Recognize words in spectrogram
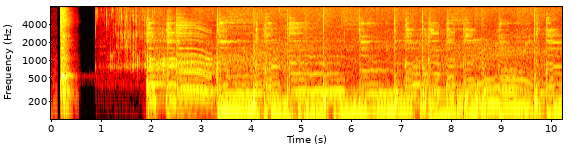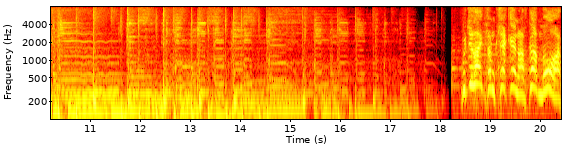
Would you like some chicken? I've got more.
